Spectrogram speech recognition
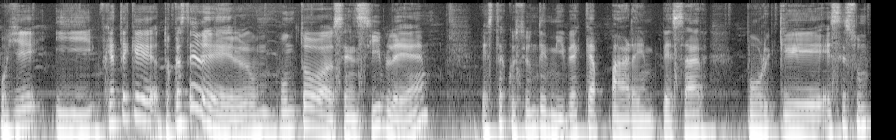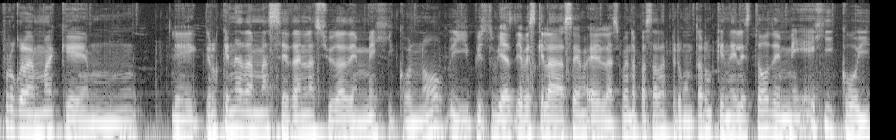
Oye, y fíjate que tocaste un punto sensible, ¿eh? Esta cuestión de mi beca para empezar, porque ese es un programa que mm, eh, creo que nada más se da en la Ciudad de México, ¿no? Y pues, ya, ves que eh, la semana pasada preguntaron que en el Estado de México y,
